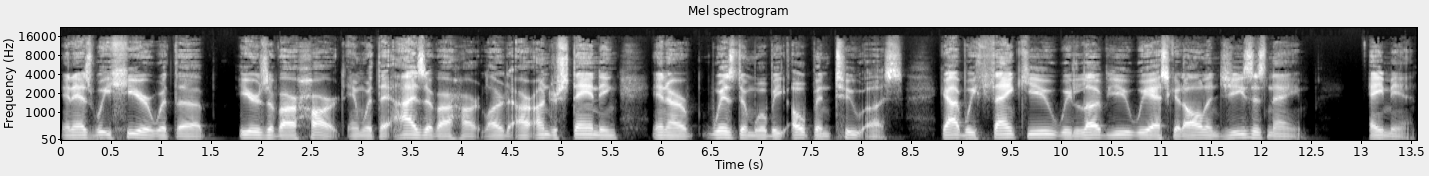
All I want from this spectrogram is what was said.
And as we hear with the ears of our heart and with the eyes of our heart. Lord, our understanding and our wisdom will be open to us. God, we thank you. We love you. We ask it all in Jesus' name. Amen.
